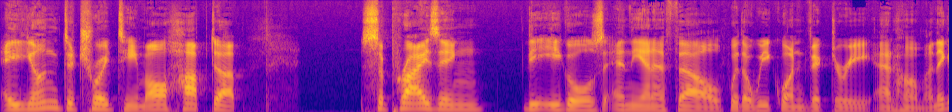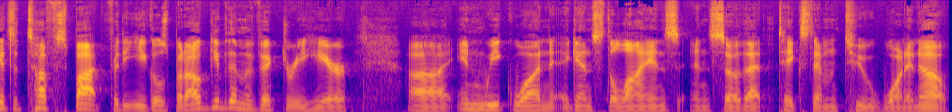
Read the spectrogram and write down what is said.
a young Detroit team all hopped up, surprising the Eagles and the NFL with a week one victory at home. I think it's a tough spot for the Eagles, but I'll give them a victory here uh, in week one against the Lions, and so that takes them to 1 and 0.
